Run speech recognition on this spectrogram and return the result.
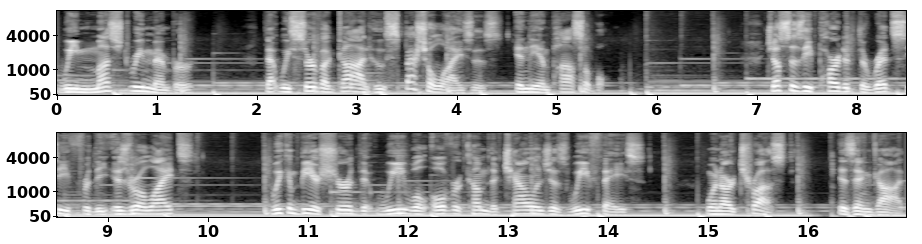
we must remember that we serve a God who specializes in the impossible. Just as He parted the Red Sea for the Israelites, we can be assured that we will overcome the challenges we face when our trust is in God.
